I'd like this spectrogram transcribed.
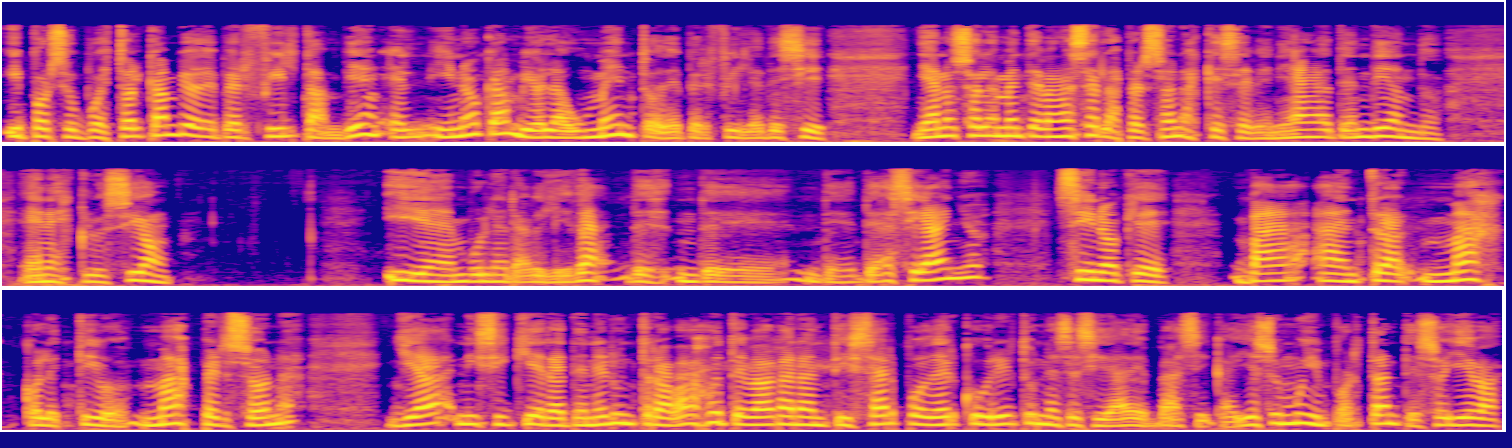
y, por supuesto, el cambio de perfil también. y no cambio, el aumento de perfil. Es decir, ya no solamente van a ser las personas que se venían atendiendo en exclusión y en vulnerabilidad de hace años, sino que va a entrar más colectivos, más personas, ya ni siquiera tener un trabajo te va a garantizar poder cubrir tus necesidades básicas. Y eso es muy importante, eso lleva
